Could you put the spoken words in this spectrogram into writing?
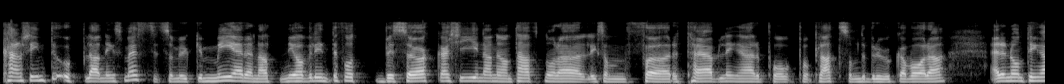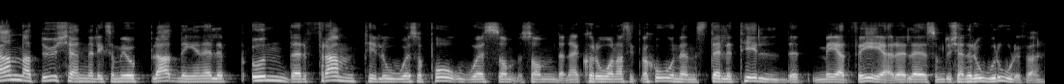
Kanske inte uppladdningsmässigt så mycket mer än att ni har väl inte fått besöka Kina, ni har inte haft några liksom förtävlingar på, på plats som det brukar vara. Är det någonting annat du känner liksom i uppladdningen eller under fram till OS och på OS som, som den här coronasituationen ställer till det med för er eller som du känner orolig för?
